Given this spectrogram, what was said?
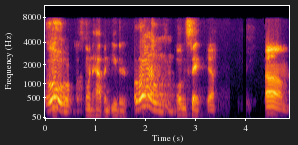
don't think it's going to happen either. Ooh. Golden State. Um,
